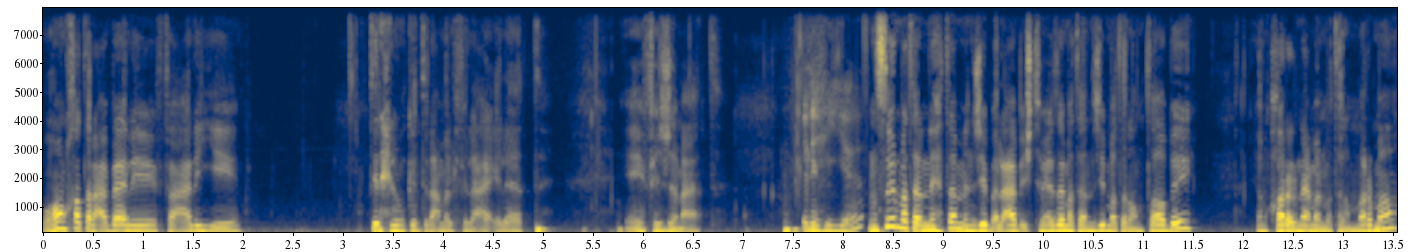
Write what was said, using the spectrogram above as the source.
وهون خطر عبالي فعالية كتير حلوة ممكن تنعمل في العائلات إيه، في الجامعات. اللي هي؟ نصير مثلا نهتم نجيب ألعاب اجتماعية زي مثلا نجيب مثلا طابة نقرر نعمل مثلا مرمى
